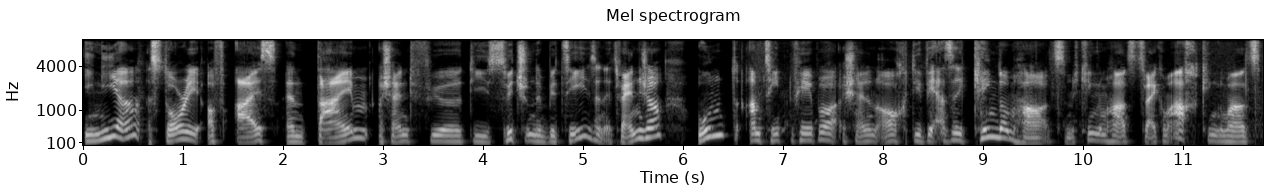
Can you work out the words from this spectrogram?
Inia, A Story of Ice and Dime, erscheint für die Switch und den PC, ist ein Adventure. Und am 10. Februar erscheinen auch diverse Kingdom Hearts, nämlich Kingdom Hearts 2,8, Kingdom Hearts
